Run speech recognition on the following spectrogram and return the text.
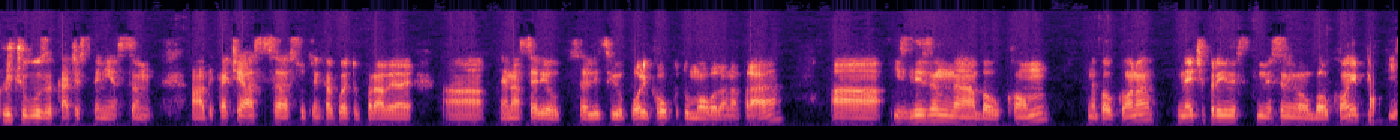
ключово за качествения сън. А, така че аз сутрин това, което правя е а, една серия от лицеви опори, колкото мога да направя. А, излизам на балкон, на балкона, не, че преди не, не съм имал балкони и,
